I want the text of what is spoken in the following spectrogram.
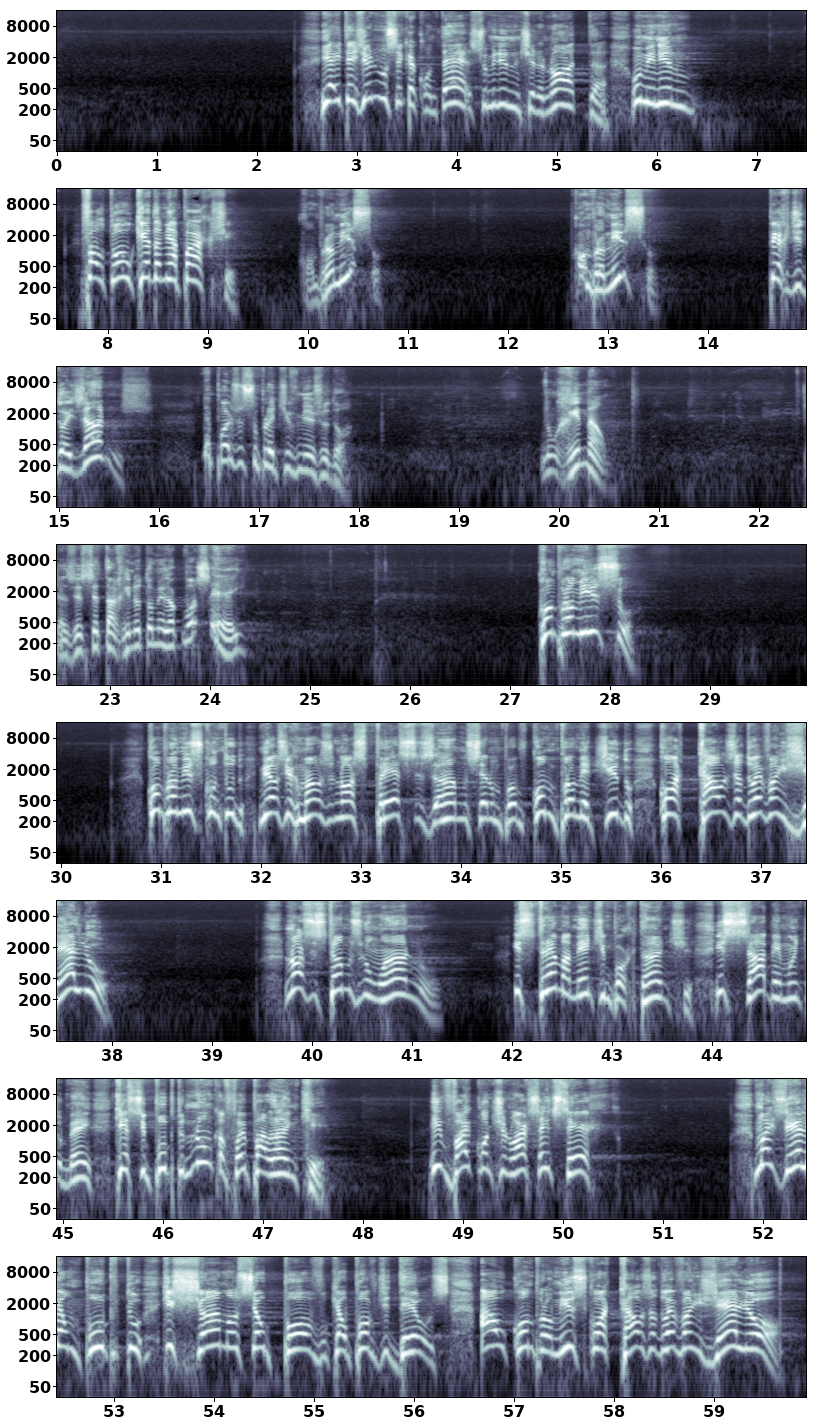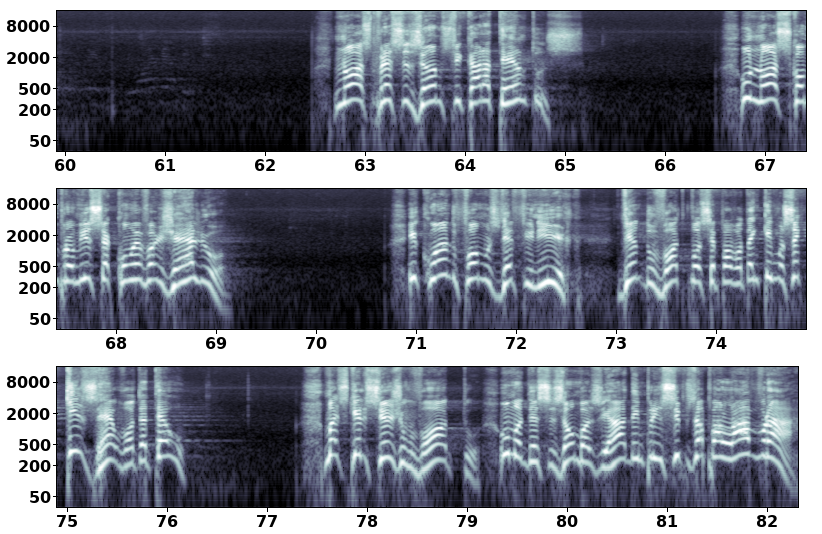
E aí tem gente, não sei o que acontece, o menino não tira nota, o menino. Faltou o que da minha parte? Compromisso. Compromisso. Perdi dois anos, depois o supletivo me ajudou. Não ri, não. Porque às vezes você está rindo, eu estou melhor que você, hein? Compromisso. Compromisso com tudo. Meus irmãos, nós precisamos ser um povo comprometido com a causa do Evangelho. Nós estamos num ano extremamente importante e sabem muito bem que esse púlpito nunca foi palanque e vai continuar sem ser. Mas ele é um púlpito que chama o seu povo, que é o povo de Deus, ao compromisso com a causa do Evangelho. Nós precisamos ficar atentos. O nosso compromisso é com o Evangelho. E quando formos definir dentro do voto, você pode votar em quem você quiser, o voto é teu. Mas que ele seja um voto, uma decisão baseada em princípios da palavra.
